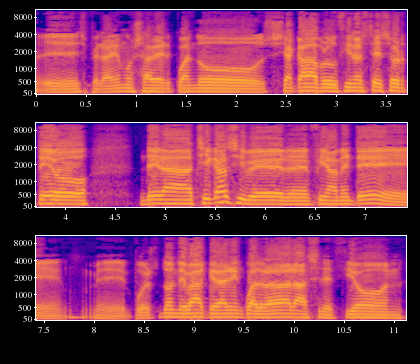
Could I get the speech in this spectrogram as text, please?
eh, esperaremos a ver cuándo se acaba produciendo este sorteo de las chicas y ver eh, finalmente eh, pues dónde va a quedar encuadrada la selección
